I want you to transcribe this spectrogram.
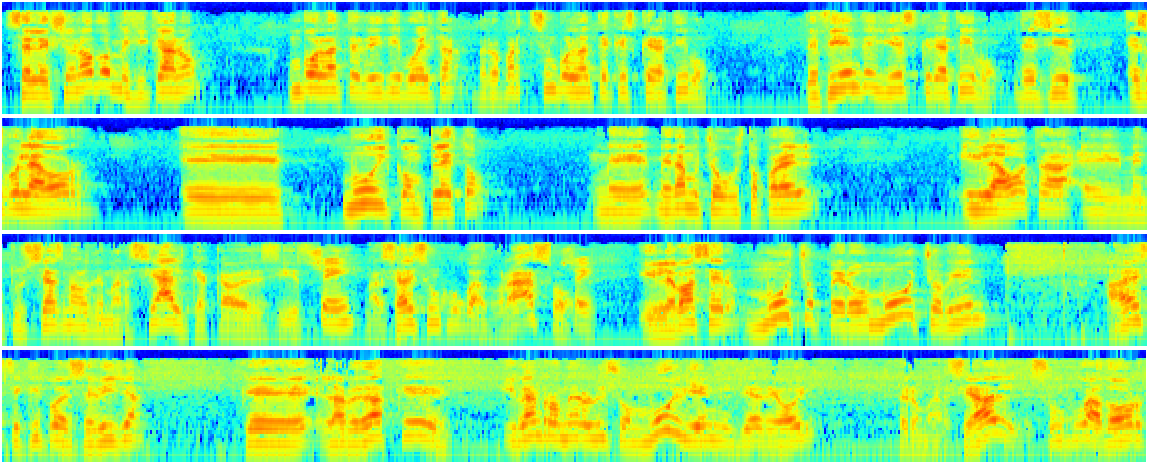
seleccionado mexicano, un volante de ida y vuelta, pero aparte es un volante que es creativo, defiende y es creativo, es decir, es goleador, eh, muy completo, me, me da mucho gusto por él, y la otra, eh, me entusiasma lo de Marcial, que acaba de decir. Sí. Marcial es un jugadorazo. Y le va a hacer mucho, pero mucho bien a este equipo de Sevilla, que la verdad que Iván Romero lo hizo muy bien el día de hoy, pero Marcial es un jugador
